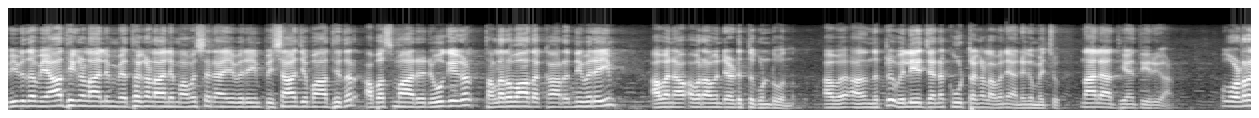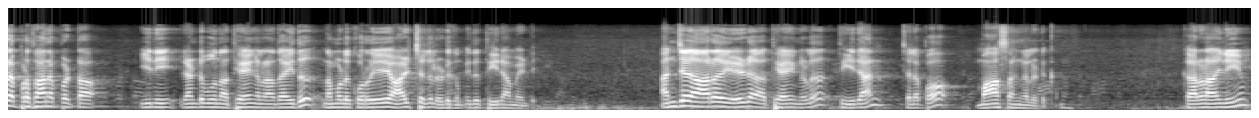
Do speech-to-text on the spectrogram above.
വിവിധ വ്യാധികളാലും വ്യഥകളാലും അവശരായവരെയും പിശാജ് ബാധിതർ അപസ്മാര രോഗികൾ തളർവാദക്കാർ എന്നിവരെയും അവൻ അവർ അവന്റെ അടുത്ത് കൊണ്ടുവന്നു. അവ എന്നിട്ട് വലിയ ജനക്കൂട്ടങ്ങൾ അവനെ അനുഗമിച്ചു. നാലാം അധ്യായം തീരുകയാണ്. വളരെ പ്രധാനപ്പെട്ട ഇനി രണ്ട് മൂന്ന് അധ്യായങ്ങളാണ്. അതായത് നമ്മൾ കുറേ ആഴ്ചകൾ എടുക്കും ഇത് തീരാൻ വേണ്ടി. അഞ്ച് ആറ് ഏഴ് അധ്യായങ്ങൾ തീരാൻ ചിലപ്പോൾ മാസങ്ങളെടുക്കും കാരണം ഇനിയും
